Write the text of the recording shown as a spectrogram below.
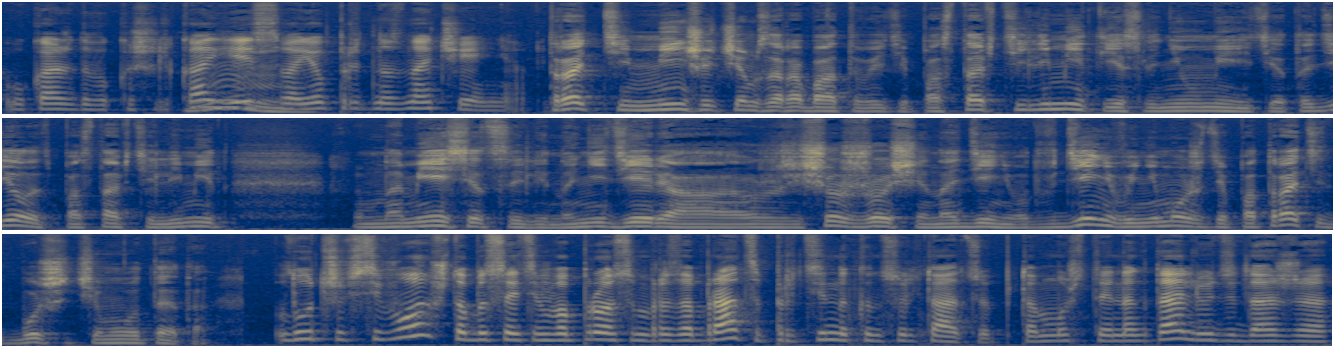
у каждого кошелька есть М. свое предназначение. Тратьте меньше, чем зарабатываете. Поставьте лимит, если не умеете это делать. Поставьте лимит на месяц или на неделю, а еще жестче на день. Вот в день вы не можете потратить больше, чем вот это. Лучше всего, чтобы с этим вопросом разобраться, прийти на консультацию, потому что иногда люди даже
